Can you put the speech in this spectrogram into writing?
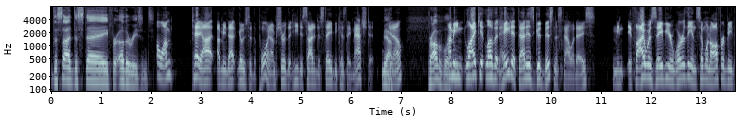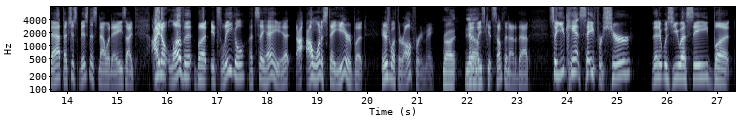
decide to stay for other reasons? oh, I'm. Teddy, I, I mean, that goes to the point. I'm sure that he decided to stay because they matched it. Yeah. You know? Probably. I mean, like it, love it, hate it. That is good business nowadays. I mean, if I was Xavier Worthy and someone offered me that, that's just business nowadays. I I don't love it, but it's legal. I'd say, hey, I, I want to stay here, but here's what they're offering me. right? Yeah. at least get something out of that. So you can't say for sure that it was USC, but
